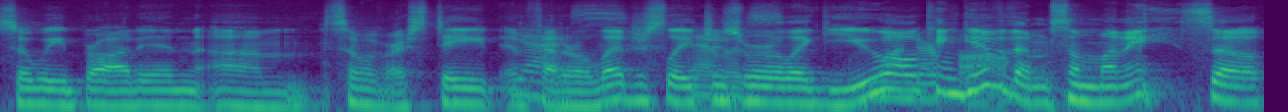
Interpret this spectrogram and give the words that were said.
So we brought in um, some of our state and federal Yes, legislatures who were like, you all can give them some money. So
